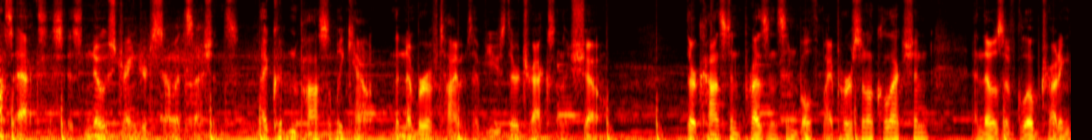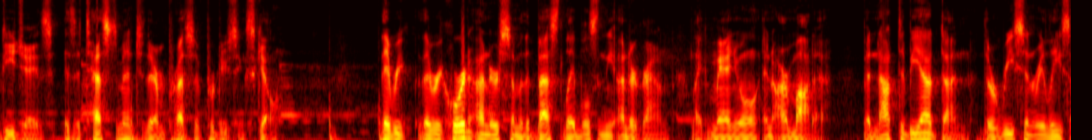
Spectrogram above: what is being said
Boss Axis is no stranger to Summit Sessions. I couldn't possibly count the number of times I've used their tracks on the show. Their constant presence in both my personal collection and those of globetrotting DJs is a testament to their impressive producing skill. They, re- they record under some of the best labels in the underground, like Manual and Armada, but not to be outdone, their recent release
